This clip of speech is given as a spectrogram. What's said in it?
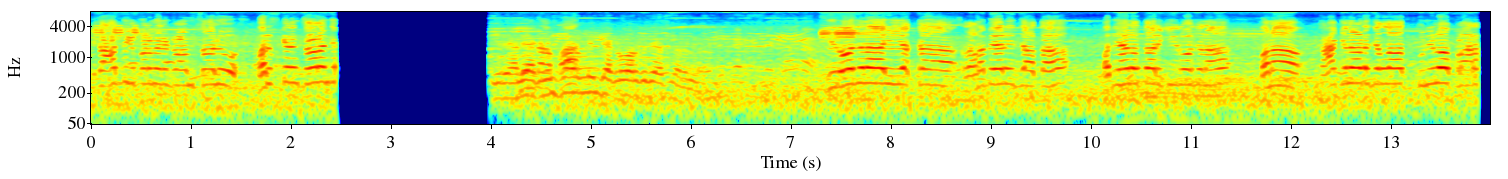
ఇక ఆర్థిక పరమైన అంశాలు పరిష్కరించాలని ఈ ర్యాలీ ఎక్కడి నుంచి ప్రారంభించి ఎక్కడి వరకు చేస్తున్నారండి? ఈ రోజున ఈ యొక్క రణబేరి జాత పదిహేనో తారీఖు ఈ రోజున మన కాకినాడ జిల్లా తునిలో ప్రారంభ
